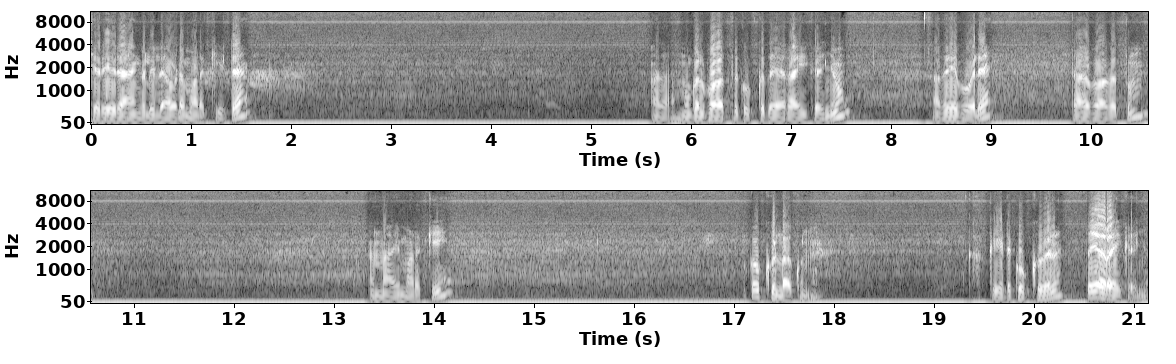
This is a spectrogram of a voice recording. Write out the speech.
ചെറിയൊരു ആംഗിളിൽ അവിടെ മടക്കിയിട്ട് അതാ മുകൾ ഭാഗത്ത് കൊക്ക് തയ്യാറായി കഴിഞ്ഞു. അതേപോലെ താഴ്ഭാഗത്തും നന്നായി മടക്കി കൊക്കുണ്ടാക്കുന്നു. കക്കയുടെ കൊക്കുകൾ തയ്യാറായി കഴിഞ്ഞു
